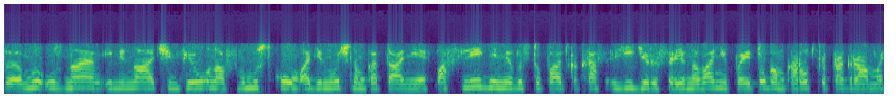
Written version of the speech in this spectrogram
мы узнаем имена чемпионов в мужском одиночном катании. Последними выступают как раз лидеры соревнований по итогам короткой программы.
